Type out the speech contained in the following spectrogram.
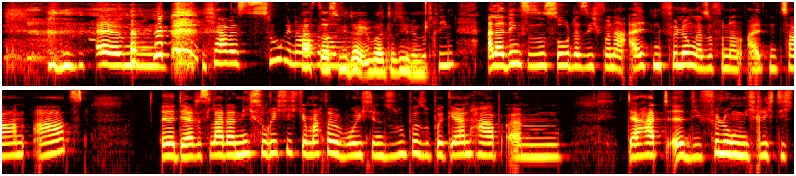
ähm, ich habe es zu genau Hast das wieder übertrieben. wieder übertrieben. Allerdings ist es so, dass ich von einer alten Füllung, also von einem alten Zahnarzt, äh, der das leider nicht so richtig gemacht hat, obwohl ich den super, super gern habe, ähm, der hat äh, die Füllung nicht richtig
